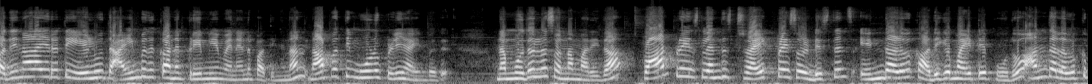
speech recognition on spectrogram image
பதினாலாயிரத்தி எழுநூத்தி ஐம்பதுக்கான ப்ரீமியம் என்னன்னு பார்த்தீங்கன்னா நாற்பத்தி மூணு புள்ளி ஐம்பது. நம்ம முதல்ல சொன்ன மாதிரி தான் ஸ்பாட் பிரைஸ்ல இருந்து ஸ்ட்ரைக் ப்ரைஸோட டிஸ்டன்ஸ் எந்த அளவுக்கு அதிகமாயிட்டே போதோ அந்த அளவுக்கு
